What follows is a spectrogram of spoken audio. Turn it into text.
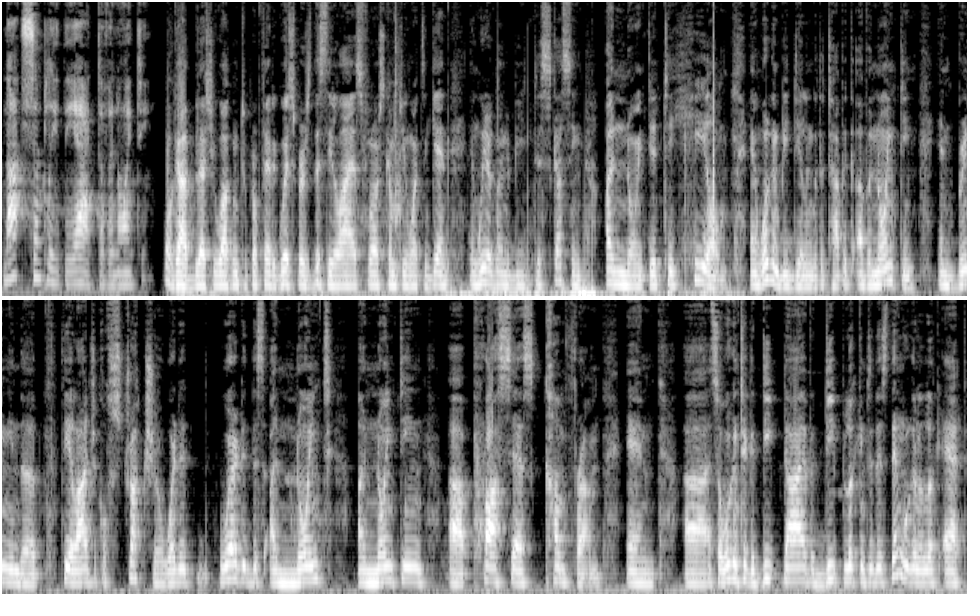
not simply the act of anointing. Well, God bless you. Welcome to Prophetic Whispers. This is Elias Flores coming to you once again, and we are going to be discussing anointed to heal. And we're going to be dealing with the topic of anointing and bringing the theological structure. Where did where did this anoint anointing uh, process come from? And uh, so we're going to take a deep dive, a deep look into this. Then we're going to look at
